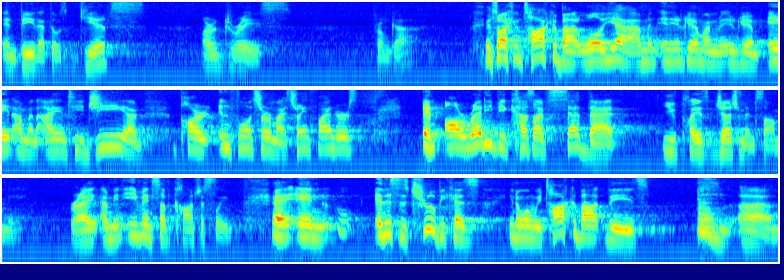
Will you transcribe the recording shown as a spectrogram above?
and B, that those gifts are grace from God. And so I can talk about, well, yeah, I'm an Enneagram, I'm an Enneagram 8, I'm an INTJ, I'm part influencer in my Strength Finders. And already because I've said that, you've placed judgments on me, right? I mean, even subconsciously. And, and, and this is true because, you know, when we talk about these, um,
